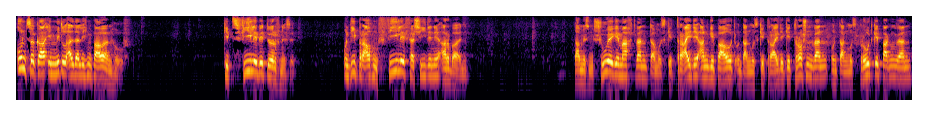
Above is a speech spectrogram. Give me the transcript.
und sogar im mittelalterlichen Bauernhof gibt es viele Bedürfnisse und die brauchen viele verschiedene Arbeiten. Da müssen Schuhe gemacht werden, da muss Getreide angebaut und dann muss Getreide gedroschen werden und dann muss Brot gebacken werden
